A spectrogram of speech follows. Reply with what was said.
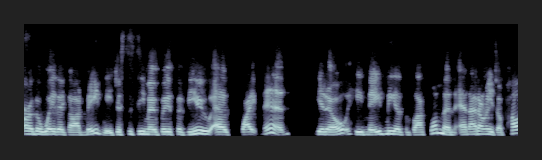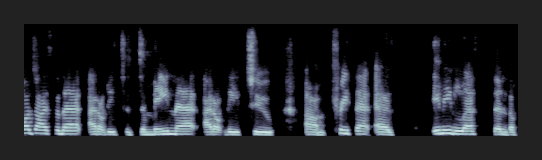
are the way that God made me. Just to see my both of you as white men, you know, He made me as a black woman, and I don't need to apologize for that. I don't need to demean that. I don't need to um, treat that as any less than the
